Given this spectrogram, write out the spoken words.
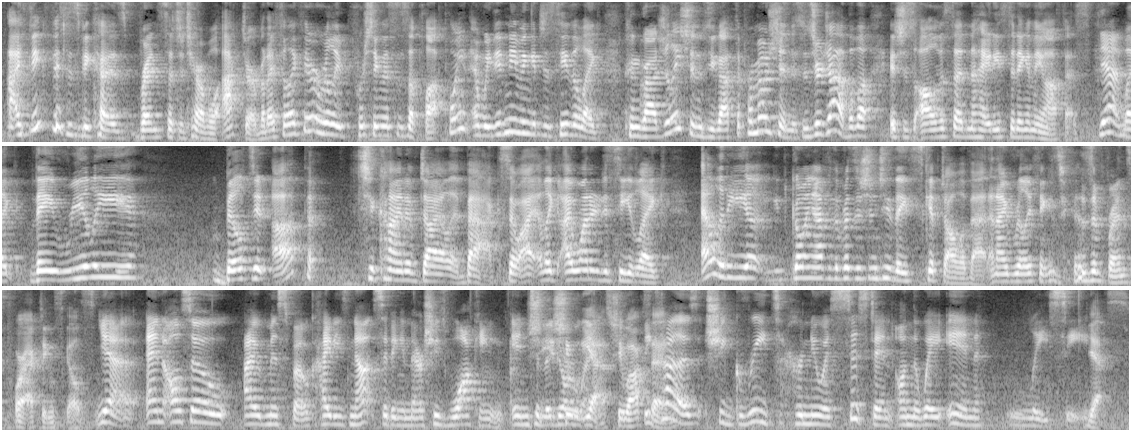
I think this is because Brent's such a terrible actor, but I feel like they were really pushing this as a plot point, and we didn't even get to see the like, congratulations, you got the promotion, this is your job, blah blah. It's just all of a sudden Heidi sitting in the office. Yeah. Like they really built it up to kind of dial it back. So I like I wanted to see like Elodie uh, going after the position too. They skipped all of that, and I really think it's because of Brent's poor acting skills. Yeah, and also I misspoke. Heidi's not sitting in there; she's walking into She- the she- doorway. yeah, she walks in. because she greets her new assistant on the way in, Lacey. Yes.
